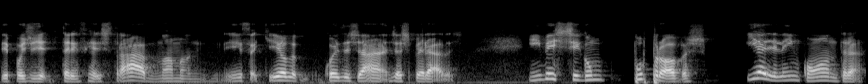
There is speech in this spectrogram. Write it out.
depois de terem se registrado, Norman, isso, aquilo, coisas já, já esperadas. E investigam por provas. E ali ele encontra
